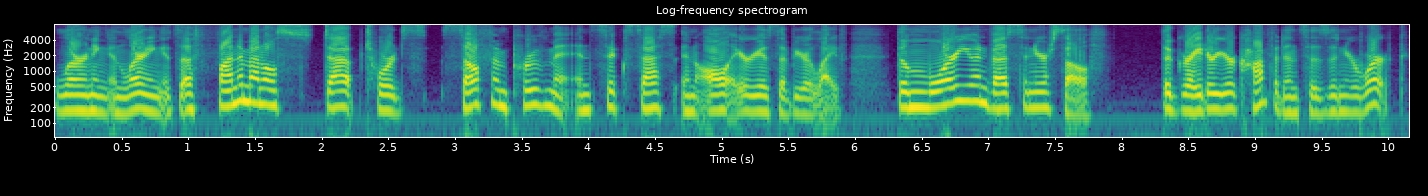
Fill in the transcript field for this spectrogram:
learning and learning. It's a fundamental step towards self improvement and success in all areas of your life. The more you invest in yourself, the greater your confidence is in your work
